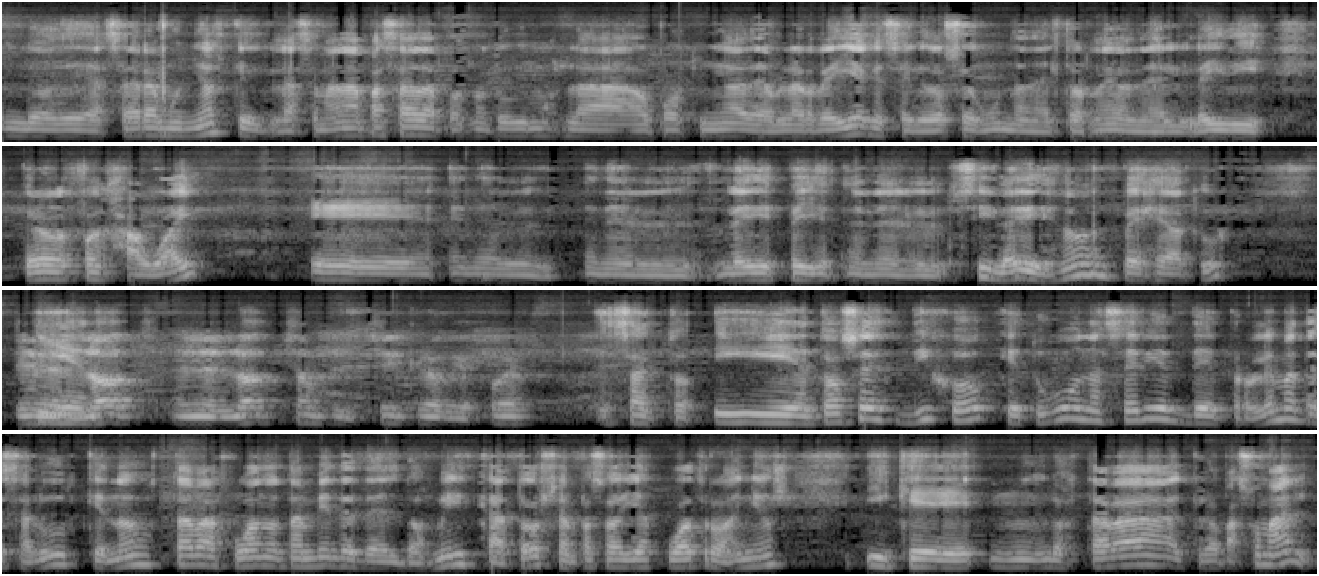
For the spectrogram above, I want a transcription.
lo de Azara Muñoz, que la semana pasada pues no tuvimos la oportunidad de hablar de ella, que se quedó segunda en el torneo en el Lady, creo que fue en Hawái, eh, en el en el Ladies en el sí Ladies, ¿no? El PGA Tour. En Y el, en- lot, en el Lot Championship creo que fue. Exacto. Y entonces dijo que tuvo una serie de problemas de salud, que no estaba jugando tan bien desde el 2014, han pasado ya cuatro años, y que mm, lo estaba, que lo pasó mal,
